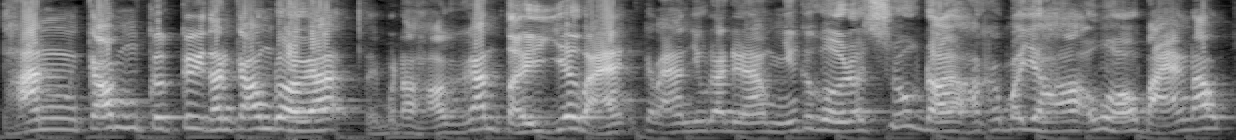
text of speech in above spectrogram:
thành công cực kỳ thành công rồi á thì bắt đầu họ ganh tị với bạn. Các bạn như ra điều không những cái người đó suốt đời họ không bao giờ họ ủng hộ bạn đâu.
